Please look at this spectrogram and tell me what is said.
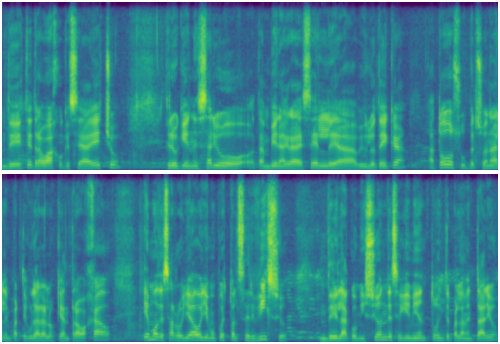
de este trabajo que se ha hecho. Creo que es necesario también agradecerle a Biblioteca, a todo su personal, en particular a los que han trabajado. Hemos desarrollado y hemos puesto al servicio de la Comisión de Seguimiento Interparlamentario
